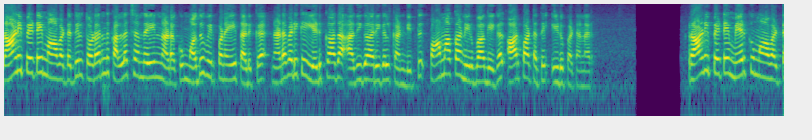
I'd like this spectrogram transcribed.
ராணிப்பேட்டை மாவட்டத்தில் தொடர்ந்து கள்ளச்சந்தையில் நடக்கும் மது விற்பனையை தடுக்க நடவடிக்கை எடுக்காத அதிகாரிகள் கண்டித்து பாமக நிர்வாகிகள் ஆர்ப்பாட்டத்தில் ஈடுபட்டனர். ராணிப்பேட்டை மேற்கு மாவட்ட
